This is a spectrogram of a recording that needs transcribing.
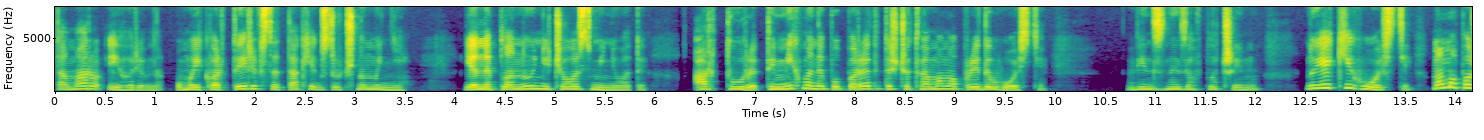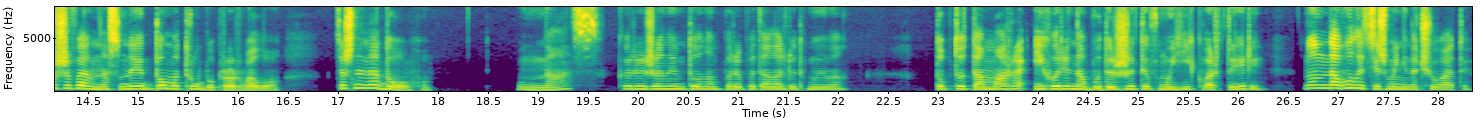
Тамаро Ігорівна, у моїй квартирі все так, як зручно мені. Я не планую нічого змінювати. Артуре, ти міг мене попередити, що твоя мама прийде в гості. Він знизав плечима. Ну, які гості? Мама поживе в нас, у неї вдома труби прорвало. Це ж ненадовго. У нас? крижаним тоном перепитала Людмила. Тобто Тамара Ігорівна буде жити в моїй квартирі? Ну, на вулиці ж мені ночувати.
